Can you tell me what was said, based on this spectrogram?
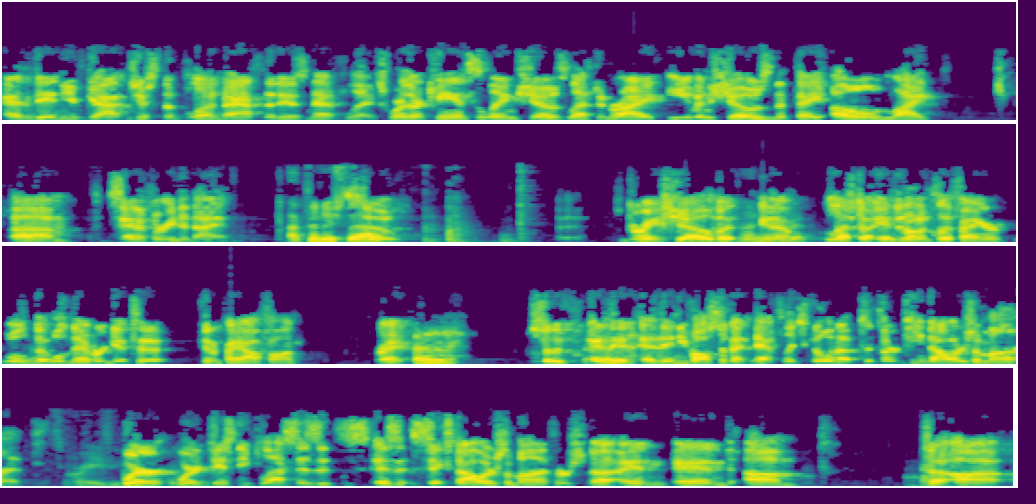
and then you've got just the bloodbath that is Netflix, where they're canceling shows left and right, even shows that they own, like um, Santa Clarita Diet. I finished that. So, great show, but I you know, get it. left ended on a cliffhanger. We'll, That we'll never get to get a payoff on, right? So, and then and then you've also got Netflix going up to thirteen dollars a month It's crazy. where where Disney Plus is it's is it six dollars a month or uh, and and um the uh,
